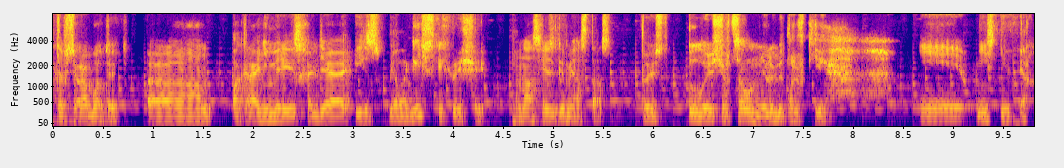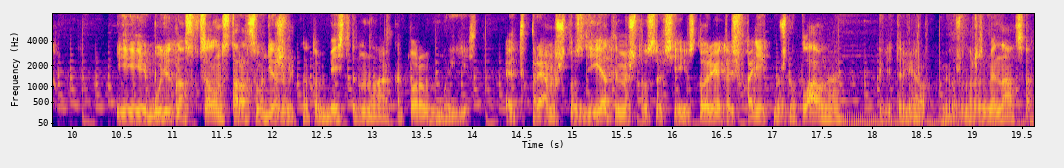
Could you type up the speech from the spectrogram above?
это все работает. Э, по крайней мере, исходя из биологических вещей, у нас есть гомеостаз. То есть туловище в целом не любит рывки. Ни вниз, ни вверх. И будет нас в целом стараться удерживать на том месте, на котором мы есть. Это прям что с диетами, что со всей историей. То есть входить нужно плавно, перед тренировками нужно разминаться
